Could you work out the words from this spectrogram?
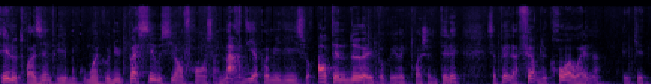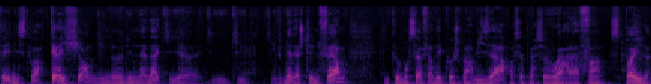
Et le troisième, qui est beaucoup moins connu, passé aussi en France un mardi après-midi sur Antenne 2, à l'époque où il y avait trois chaînes télé, s'appelait La ferme de Croawen, et qui était une histoire terrifiante d'une d'une nana qui, euh, qui, qui- qui venait d'acheter une ferme, qui commençait à faire des cauchemars bizarres pour s'apercevoir à la fin, spoil,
